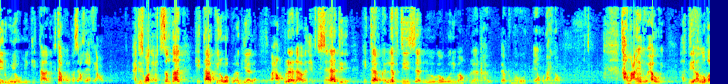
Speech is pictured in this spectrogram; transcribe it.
yarwiyahu min kitaabi kitabka inu kasi akriya fiican xadiiska waad xifdisan tahay kitaabkiina waa ku ag yaalla. Waxaan ku leenahay abad xifdisanaatide kitaabka laftiisa nooga wari baan ku leenahay. Kitaabka nooga wari ayaan ku dhahayna taa macnaheedu waxaa weeye haddii aad luqa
